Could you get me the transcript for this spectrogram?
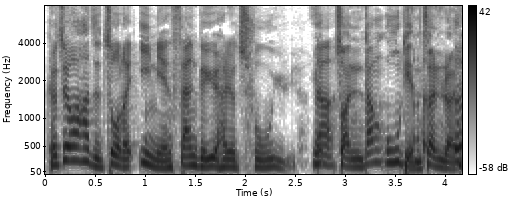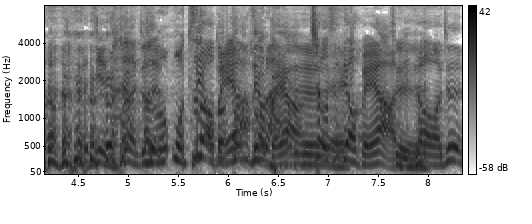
可最后他只做了一年三个月，他就出狱了，那转当污点证人，简单就是我廖北啊，廖北啊，就是廖北啊，你知道吗？就是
